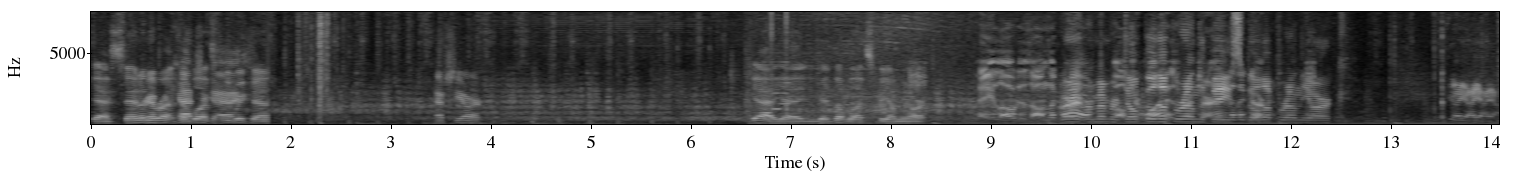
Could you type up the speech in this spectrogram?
Yeah, stand in Hurry the red. Double it, XP guys. weekend. FC arc. Yeah, yeah, you get double XP on the arc. Payload is on the Alright, ground. remember, Vulture don't build up around the base, to build gun. up around the arc. Yeah, yeah, yeah,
